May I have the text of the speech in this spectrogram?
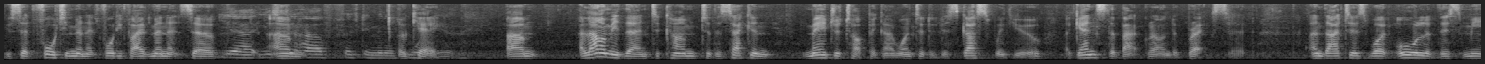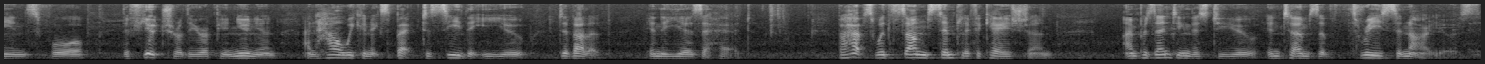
You said 40 minutes, 45 minutes, so. Yeah, you still um, have 50 minutes. Okay. More, yeah. um, allow me then to come to the second major topic I wanted to discuss with you against the background of Brexit, and that is what all of this means for the future of the European Union and how we can expect to see the EU develop in the years ahead. Perhaps with some simplification, I'm presenting this to you in terms of three scenarios.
